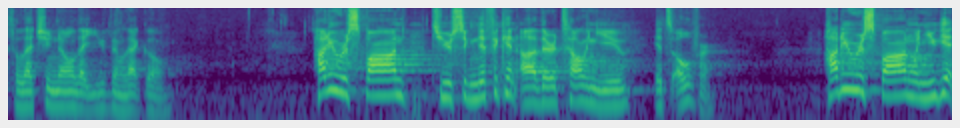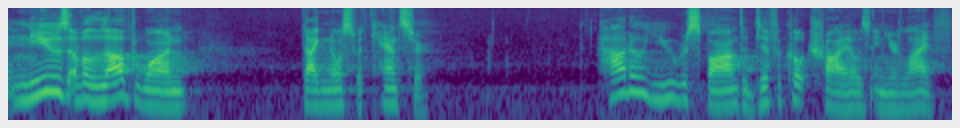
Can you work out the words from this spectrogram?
to let you know that you've been let go? How do you respond to your significant other telling you it's over? How do you respond when you get news of a loved one diagnosed with cancer? How do you respond to difficult trials in your life?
